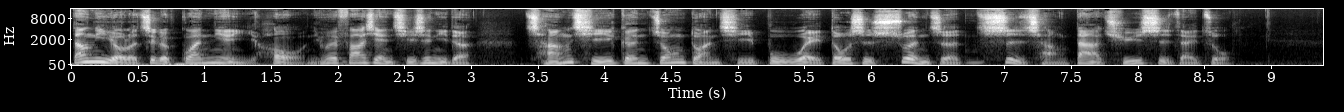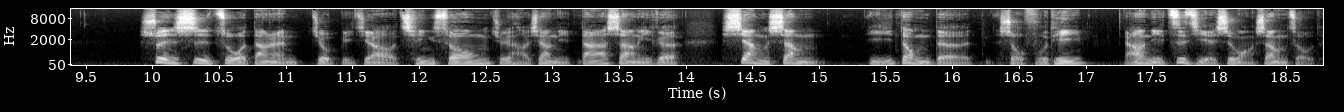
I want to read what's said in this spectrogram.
当你有了这个观念以后，你会发现其实你的长期跟中短期部位都是顺着市场大趋势在做。顺势做当然就比较轻松，就好像你搭上一个向上移动的手扶梯，然后你自己也是往上走的，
